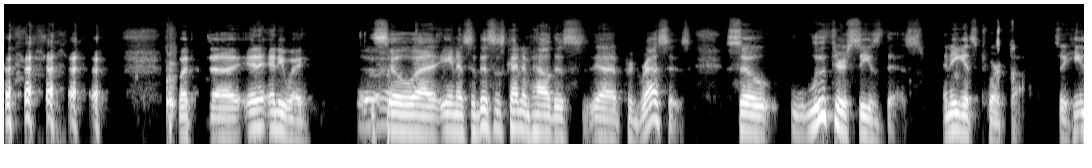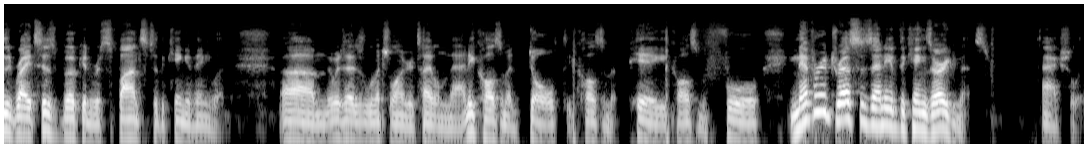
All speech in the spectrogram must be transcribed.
but uh, anyway, so uh, you know so this is kind of how this uh, progresses. So luther sees this and he gets twerked off. So he writes his book in response to the king of england um, which has a much longer title than that. And he calls him a dolt. He calls him a pig. He calls him a fool. Never addresses any of the king's arguments actually.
